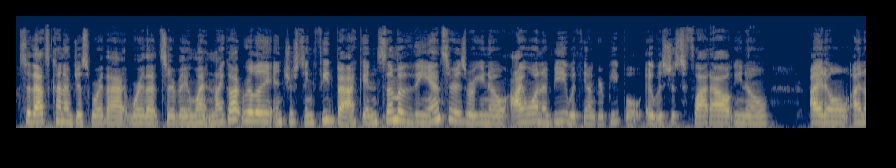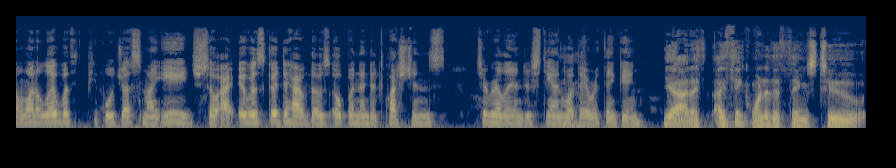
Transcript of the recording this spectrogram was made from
So that's kind of just where that, where that survey went. And I got really interesting feedback and some of the answers were, you know, I want to be with younger people. It was just flat out, you know, I don't I don't want to live with people just my age. So I, it was good to have those open-ended questions to really understand what Yeah. they were thinking. Yeah, and I, th- I think one of the things too,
